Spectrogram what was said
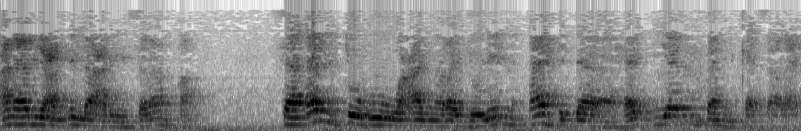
عن أبي عبد الله عليه السلام قال سألته عن رجل أهدى هديا فانكسرت.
